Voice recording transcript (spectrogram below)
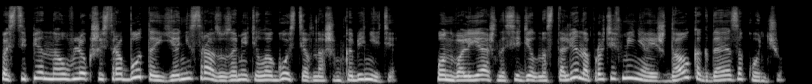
Постепенно увлекшись работой, я не сразу заметила гостя в нашем кабинете. Он вальяжно сидел на столе напротив меня и ждал, когда я закончу.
